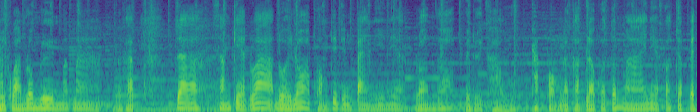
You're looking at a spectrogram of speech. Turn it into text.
มีความร่มรื่นมากๆนะครับ จะสังเกตว่าโดยรอบของที่ดินแปลงนี้เนี่ยล้อมรอบไปด้วยเขาครับผมนะครับ แล้วก็ต้นไม้เนี่ยก็จะเป็น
